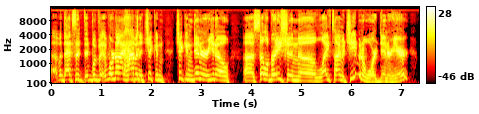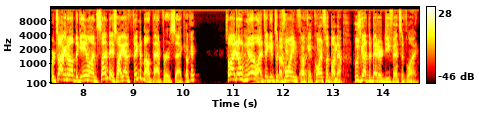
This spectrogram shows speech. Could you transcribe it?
Uh, but that's a, we're not having a chicken chicken dinner, you know, uh, celebration uh, lifetime achievement award dinner here. We're talking about the game on Sunday, so I got to think about that for a second. Okay. So I don't know. I think it's a Okay. coin flip. Okay, coin flip on that. Who's got the better defensive line?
